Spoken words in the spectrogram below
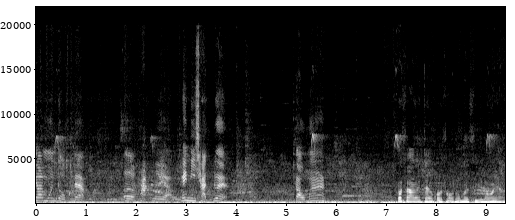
ยอดมุนโดบแบบ เออหักเลยอะ ไม่มีฉัดด้วย เก่ามาก ก็สร้างตั้งแต่พศ2400 อะ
